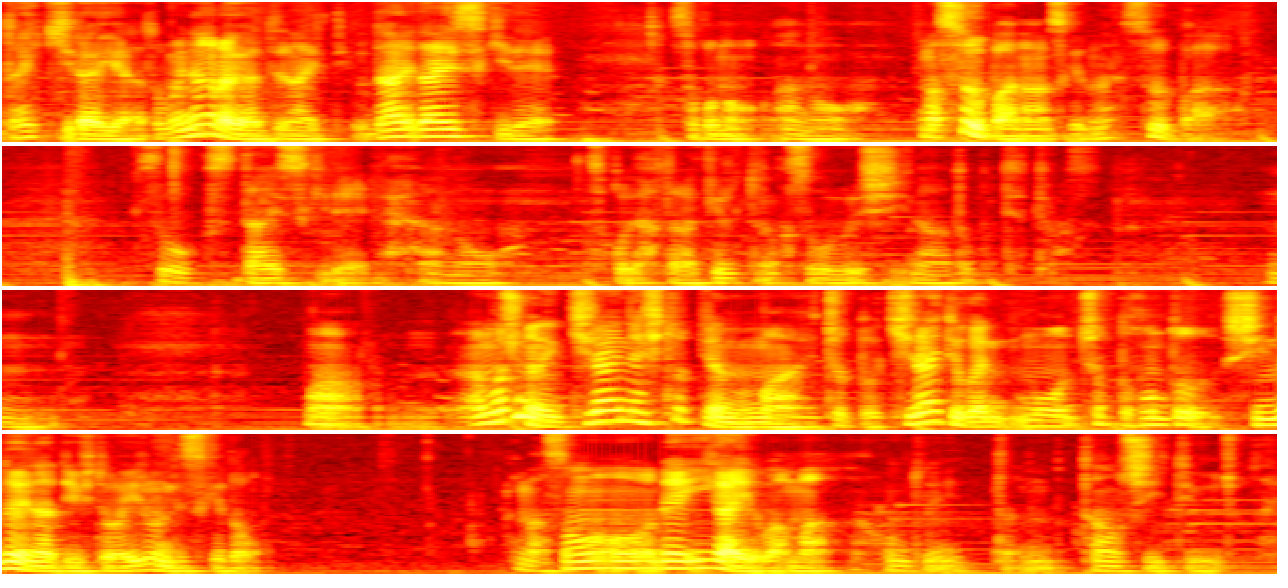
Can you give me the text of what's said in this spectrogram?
大嫌いやと思いながらやってないっていう大大好きでそこのあの、まあ、スーパーなんですけどね。スーパー。すごく大好きであのそこで働けるっていうのがすごい嬉しいなと思ってやってます。うん。まあ、もちろんね、嫌いな人っていうのも、まあ、ちょっと嫌いというか、もうちょっと本当しんどいなっていう人はいるんですけど、まあ、それ以外は、まあ、本当に楽しいという状態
